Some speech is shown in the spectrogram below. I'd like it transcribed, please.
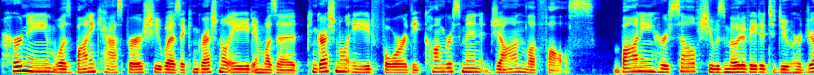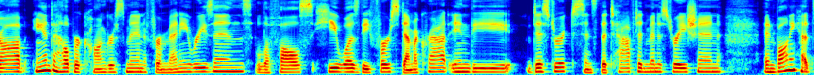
Her name was Bonnie Casper. She was a congressional aide and was a congressional aide for the Congressman John LaFalce. Bonnie herself, she was motivated to do her job and to help her congressman for many reasons. LaFalce, he was the first Democrat in the district since the Taft administration. And Bonnie had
